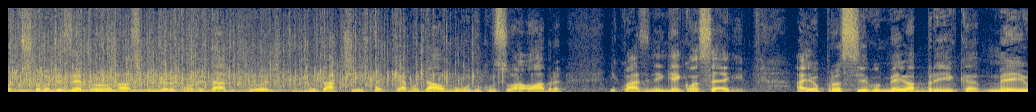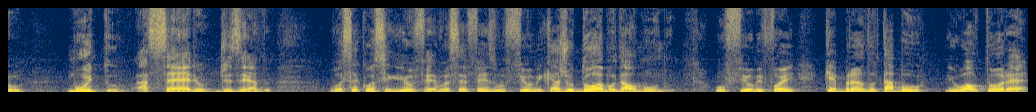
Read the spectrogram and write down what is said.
Eu costumo dizer para o nosso primeiro convidado de hoje que muito artista quer mudar o mundo com sua obra e quase ninguém consegue. Aí eu prossigo meio a brinca, meio muito a sério, dizendo: Você conseguiu, Fê, você fez um filme que ajudou a mudar o mundo. O filme foi Quebrando o Tabu e o autor é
